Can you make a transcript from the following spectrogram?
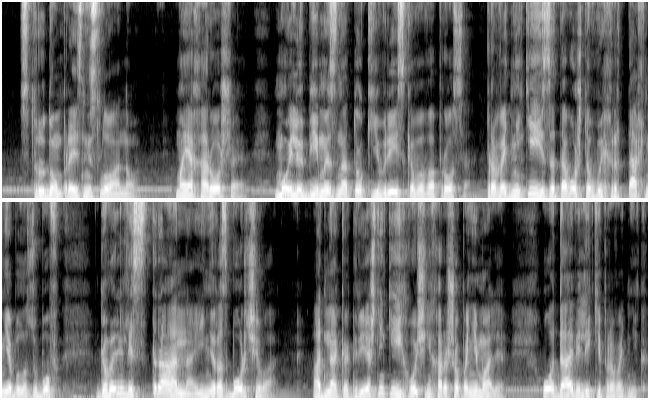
– с трудом произнесло оно. «Моя хорошая, мой любимый знаток еврейского вопроса. Проводники из-за того, что в их ртах не было зубов, говорили странно и неразборчиво. Однако грешники их очень хорошо понимали. «О да, великий проводник»,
